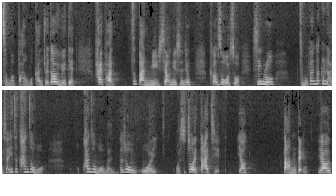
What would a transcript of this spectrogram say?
怎么办，我感觉到有点害怕。这班女小女生就告诉我说：“心如，怎么办？那个人好像一直看着我，看着我们。但是我我是作为大姐，要淡定，要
